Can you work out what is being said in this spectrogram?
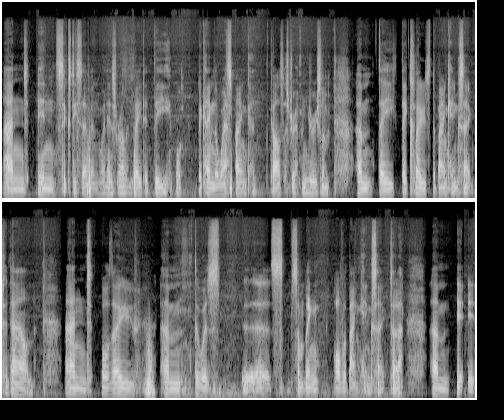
and in 67, when Israel invaded the what became the West Bank and Gaza Strip and Jerusalem, um, they they closed the banking sector down. And although um, there was uh, something of a banking sector, um, it, it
